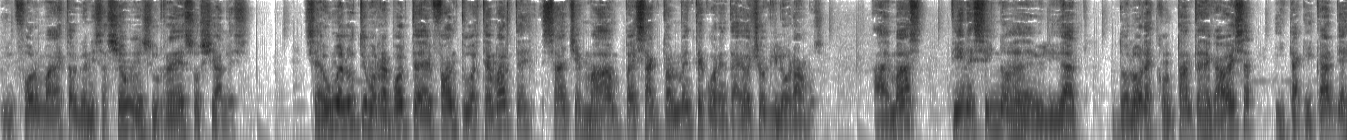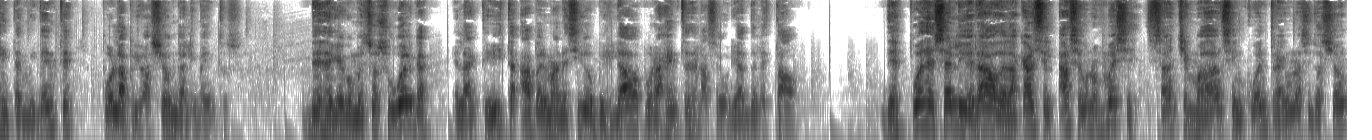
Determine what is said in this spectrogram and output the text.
informa esta organización en sus redes sociales. Según el último reporte del FANTU este martes, Sánchez Madán pesa actualmente 48 kilogramos. Además, tiene signos de debilidad, dolores constantes de cabeza y taquicardias intermitentes por la privación de alimentos. Desde que comenzó su huelga, el activista ha permanecido vigilado por agentes de la seguridad del Estado. Después de ser liberado de la cárcel hace unos meses, Sánchez Madán se encuentra en una situación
